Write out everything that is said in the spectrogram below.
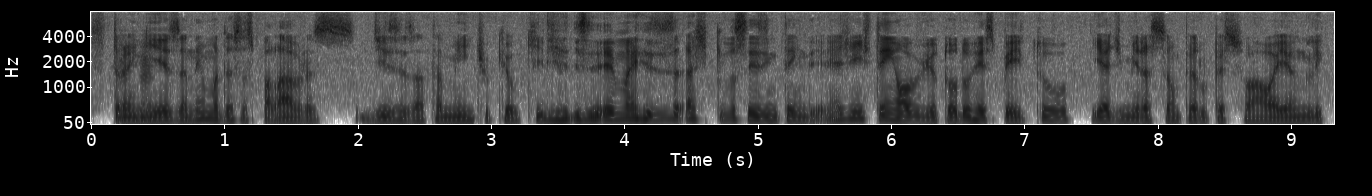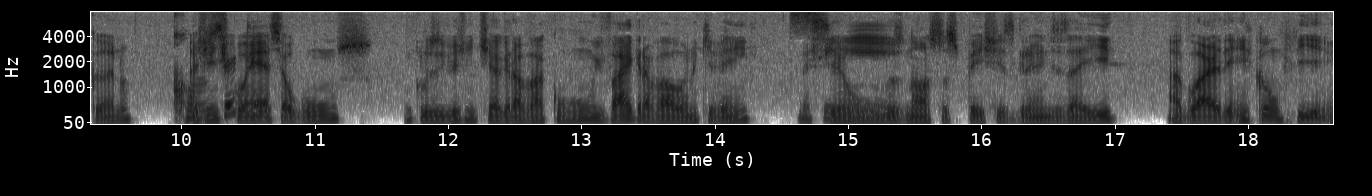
estranheza, uhum. nenhuma dessas palavras diz exatamente o que eu queria dizer, mas acho que vocês entenderem. A gente tem, óbvio, todo o respeito e admiração pelo pessoal aí anglicano. Com a gente certeza. conhece alguns, inclusive a gente ia gravar com um e vai gravar o ano que vem. Vai Sim. ser um dos nossos peixes grandes aí. Aguardem e confiem.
